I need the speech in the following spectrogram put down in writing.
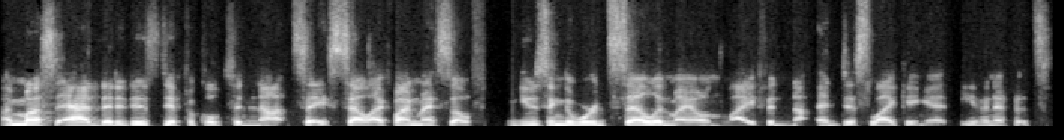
I must add that it is difficult to not say sell. I find myself using the word sell in my own life and not, and disliking it, even if it's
